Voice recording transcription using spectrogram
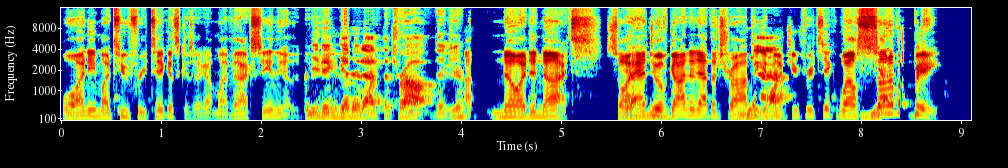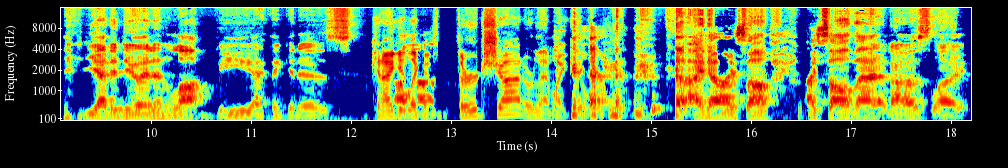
Well, I need my two free tickets because I got my vaccine the other day. You didn't get it at the Trop, did you? Uh, no, I did not. So yeah, I had to have gotten it at the Trop yeah. to get my two free tickets. Well, son yeah. of a b. you had to do it in Lot B, I think it is. Can I get like um, a third shot, or that might kill? I know. I saw. I saw that, and I was like,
